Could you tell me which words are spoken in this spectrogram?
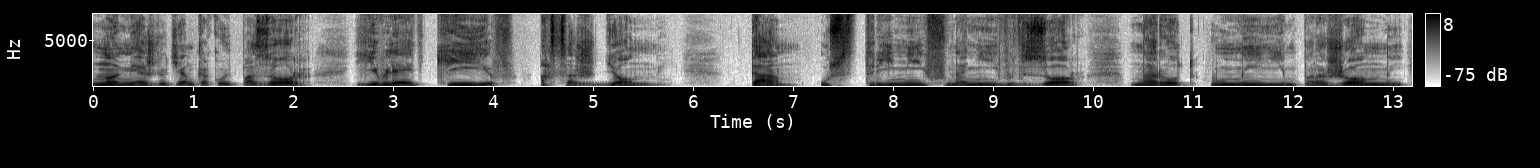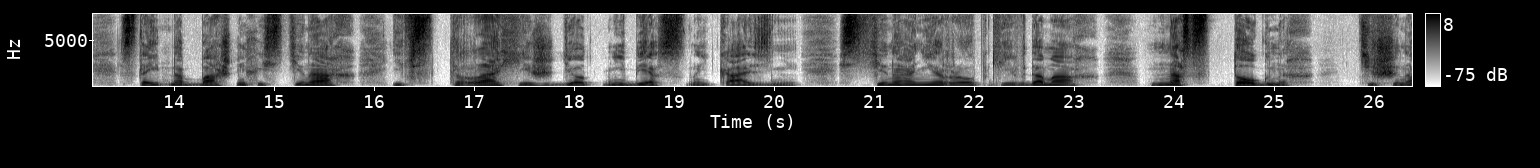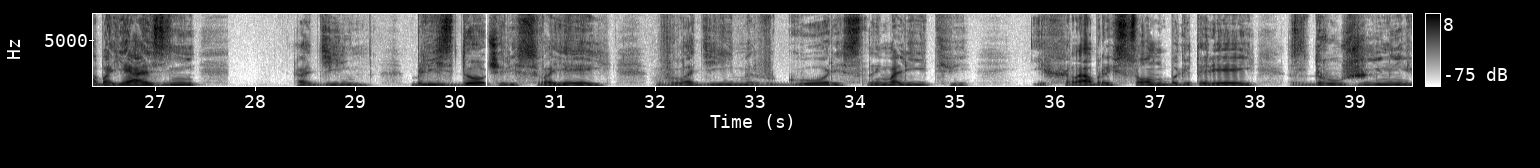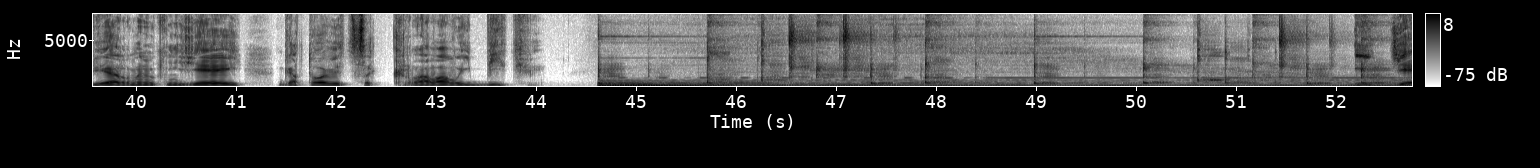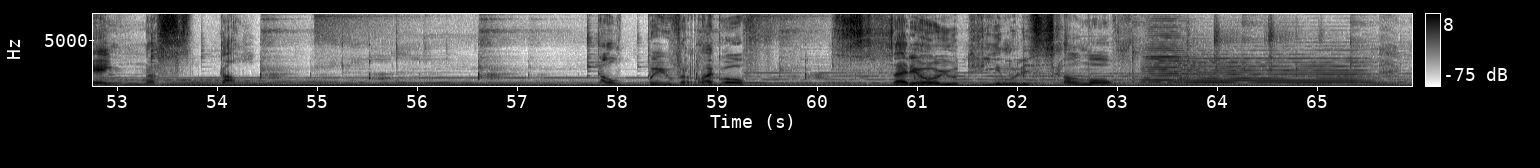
Но между тем, какой позор являет Киев осажденный. Там, устремив на Нивы взор, народ унынием пораженный стоит на башнях и стенах и в страхе ждет небесной казни. Стена неробкие в домах, на стогнах тишина боязни. Один, близ дочери своей, Владимир в горестной молитве И храбрый сон богатырей С дружиной верную князей Готовится к кровавой битве. И день настал. Толпы врагов зарею двинулись с холмов.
